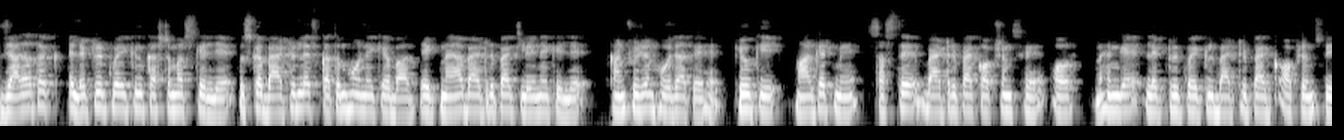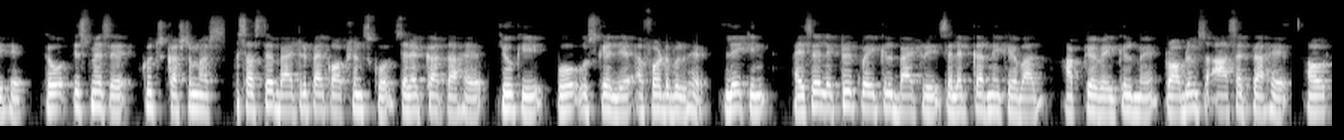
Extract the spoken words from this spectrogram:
ज़्यादा तक इलेक्ट्रिक व्हीकल कस्टमर्स के लिए उसका बैटरी लाइफ खत्म होने के बाद एक नया बैटरी पैक लेने के लिए कंफ्यूजन हो जाते हैं, क्योंकि मार्केट में सस्ते बैटरी पैक ऑप्शंस है और महँगे electric vehicle battery pack options भी है। तो इसमें से कुछ कस्टमर्स सस्ते बैटरी पैक ऑप्शंस को सिलेक्ट करता है, क्योंकि वो उसके लिए अफोर्डेबल है। लेकिन ऐसे इलेक्ट्रिक व्हीकल बैटरी सेलेक्ट करने के बाद आपके व्हीकल में प्रॉब्लम्स आ सकता है और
